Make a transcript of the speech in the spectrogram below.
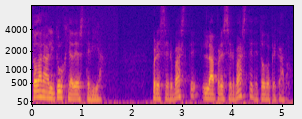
toda la liturgia de este día. Preservaste, la preservaste de todo pecado.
